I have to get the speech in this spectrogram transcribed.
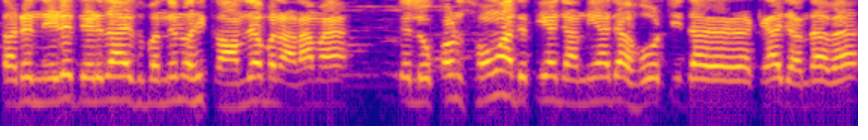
ਸਾਡੇ ਨੇੜੇ ਤੇੜੇ ਦਾ ਇਸ ਬੰਦੇ ਨੂੰ ਅਸੀਂ ਕਾਮਯਾਬ ਬਣਾਉਣਾ ਵਾ, ਤੇ ਲੋਕਾਂ ਨੂੰ ਸੌਹਾਂ ਦਿੱਤੀਆਂ ਜਾਂਦੀਆਂ ਜਾਂ ਹੋਰ ਚੀਜ਼ਾਂ ਕਿਹਾ ਜਾਂਦਾ ਵਾ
